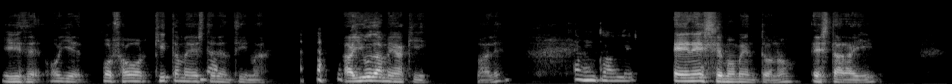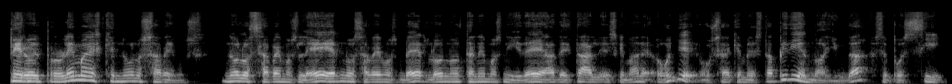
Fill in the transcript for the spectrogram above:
y dice, oye, por favor, quítame este de encima. Ayúdame aquí, ¿vale? En ese momento, ¿no? Estar ahí. Pero el problema es que no lo sabemos. No lo sabemos leer, no sabemos verlo, no tenemos ni idea de tal. Es que, madre, oye, o sea que me está pidiendo ayuda. Pues sí.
